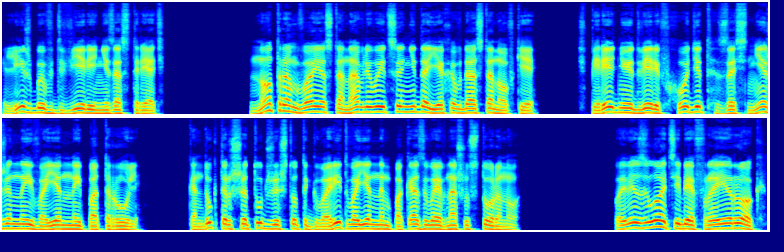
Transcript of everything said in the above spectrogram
лишь бы в двери не застрять. Но трамвай останавливается, не доехав до остановки. В переднюю дверь входит заснеженный военный патруль. Кондукторша тут же что-то говорит военным, показывая в нашу сторону. «Повезло тебе, фраерок.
